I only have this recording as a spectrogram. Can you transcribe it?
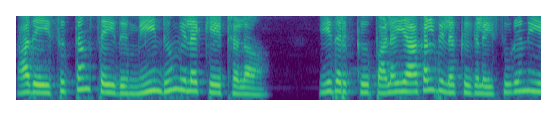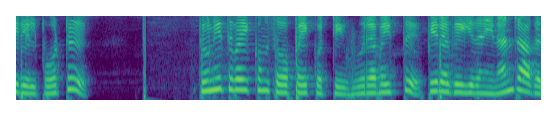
அதை சுத்தம் செய்து மீண்டும் விளக்கேற்றலாம். இதற்கு பழைய அகல் விளக்குகளை சுடுநீரில் போட்டு துணி துவைக்கும் சோப்பை கொட்டி ஊற வைத்து பிறகு இதனை நன்றாக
